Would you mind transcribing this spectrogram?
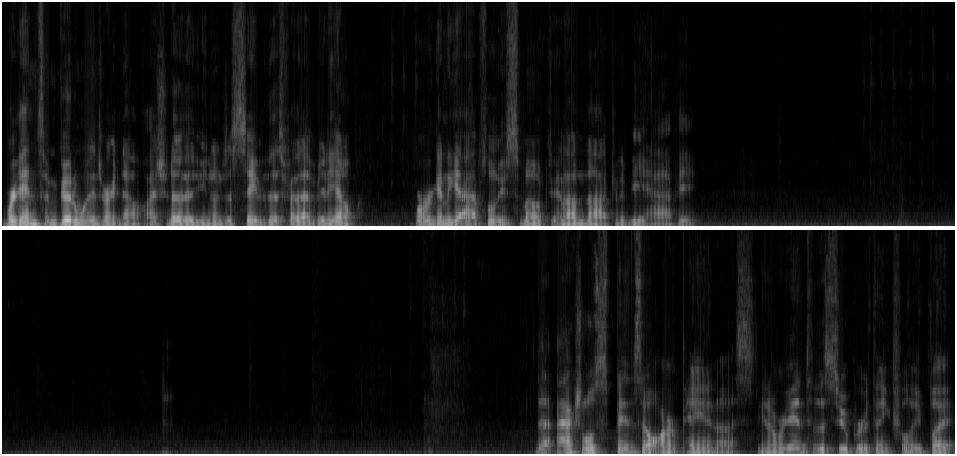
We're getting some good wins right now. I should have, you know, just saved this for that video. We're going to get absolutely smoked, and I'm not going to be happy. The actual spins, though, aren't paying us. You know, we're getting to the super, thankfully, but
